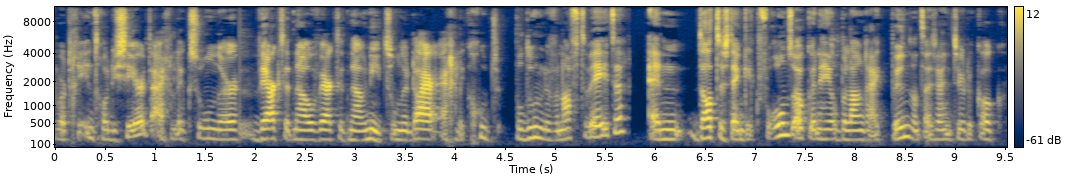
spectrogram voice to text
wordt geïntroduceerd eigenlijk zonder werkt het nou of werkt het nou niet. Zonder daar eigenlijk goed voldoende vanaf te weten. En dat is denk ik voor ons ook een heel belangrijk punt, want wij zijn natuurlijk ook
